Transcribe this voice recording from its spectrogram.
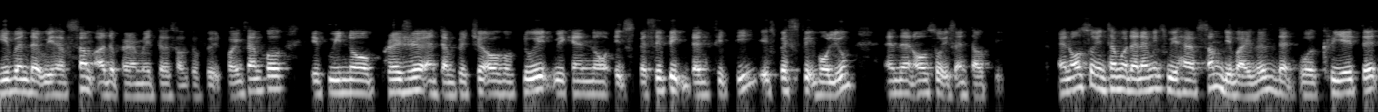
given that we have some other parameters of the fluid. For example, if we know pressure and temperature of a fluid, we can know its specific density, its specific volume, and then also its enthalpy. And also in thermodynamics, we have some devices that were created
